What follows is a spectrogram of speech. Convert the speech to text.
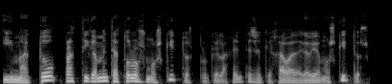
y mató prácticamente a todos los mosquitos, porque la gente se quejaba de que había mosquitos.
